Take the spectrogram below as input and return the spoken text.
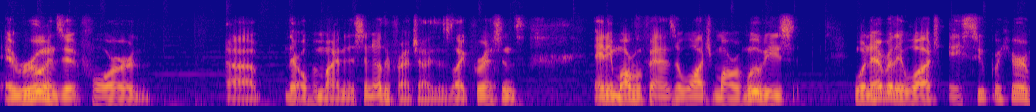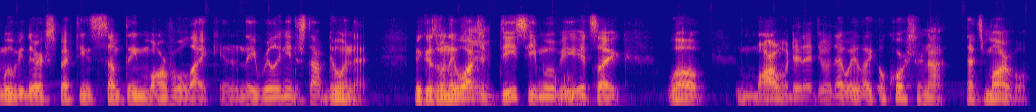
it ruins it for uh, their open mindedness in other franchises. Like for instance, any Marvel fans that watch Marvel movies. Whenever they watch a superhero movie, they're expecting something Marvel like, and they really need to stop doing that because when they watch a DC movie, it's like, well, Marvel didn't do it that way. Like, of course they're not. That's Marvel.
